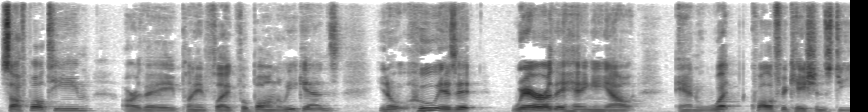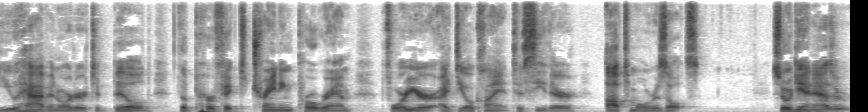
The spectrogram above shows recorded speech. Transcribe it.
softball team? Are they playing flag football on the weekends? You know, who is it? Where are they hanging out? and what qualifications do you have in order to build the perfect training program for your ideal client to see their optimal results. So again, as a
